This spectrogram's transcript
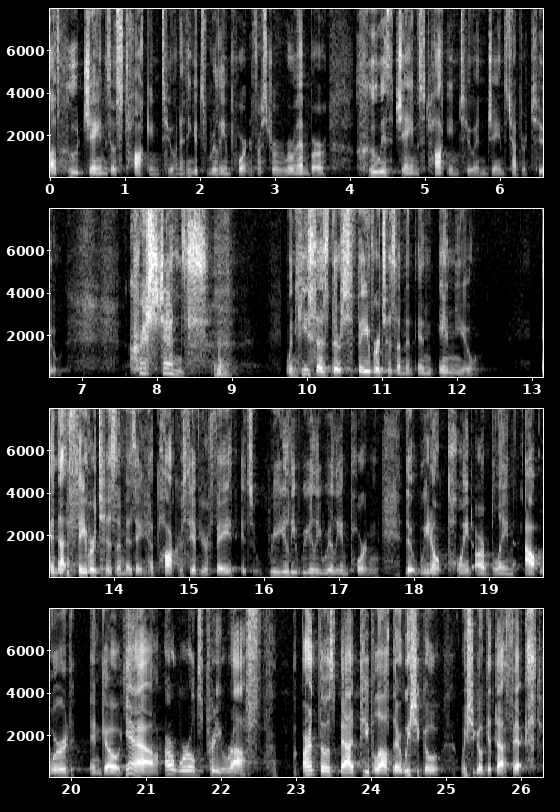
of who James is talking to. And I think it's really important for us to remember who is James talking to in James chapter 2? Christians. When he says there's favoritism in, in, in you, and that favoritism is a hypocrisy of your faith, it's really, really, really important that we don't point our blame outward and go, yeah, our world's pretty rough. Aren't those bad people out there? We should go, we should go get that fixed.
